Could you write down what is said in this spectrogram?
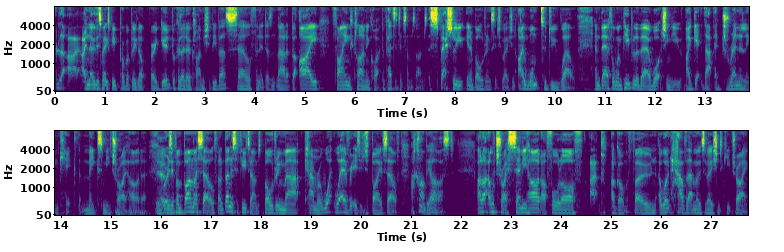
I know this makes me probably not very good because I know climbing should be about self and it doesn't matter. But I find climbing quite competitive sometimes, especially in a bouldering situation. I want to do well. And therefore, when people are there watching you, I get that adrenaline kick that makes me try harder. Yeah. Whereas if I'm by myself, and I've done this a few times, bouldering mat, camera, wha- whatever it is, you're just by yourself, I can't be asked. I, I will try semi hard, I'll fall off, I, I'll go on my phone. I won't have that motivation to keep trying.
